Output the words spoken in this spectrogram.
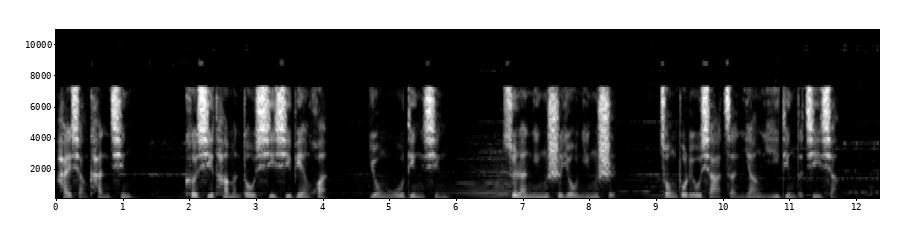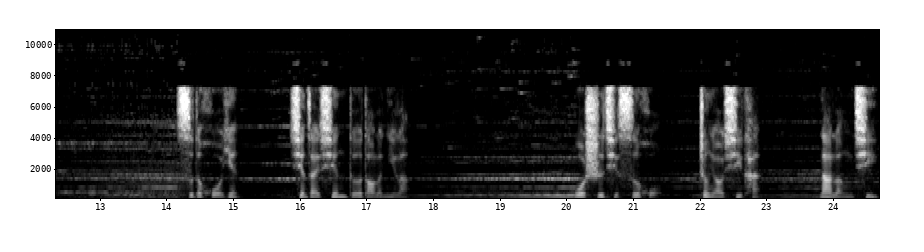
还想看清。可惜他们都息息变幻，永无定形。虽然凝视又凝视，总不留下怎样一定的迹象。死的火焰，现在先得到了你了。我拾起死火，正要细看，那冷气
